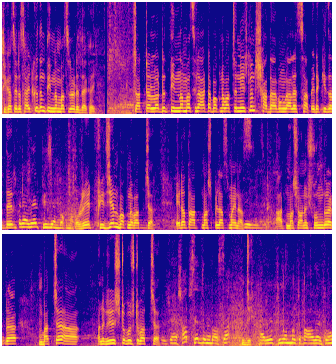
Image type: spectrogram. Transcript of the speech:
ঠিক আছে এটা সাইড করে দেন তিন নম্বর ছিল এটা দেখাই। চারটা লটে তিন নাম্বার ছিল আটটা বকনা বাচ্চা নিয়ে এসলেন সাদা এবং লালের ছাপ। এটা কি জাতের? রেড ফিজিয়ান বকনা। রেড ফিজিয়ান বকনা বাচ্চা। এটা তো আট মাস প্লাস মাইনাস আট মাসে অনেক সুন্দর একটা বাচ্চা অনেক হৃষ্টপুষ্ট বাচ্চা। সব সেফ বাচ্চা। জি। আর রেড ফিজিয়ান পাওয়া যায় কম।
